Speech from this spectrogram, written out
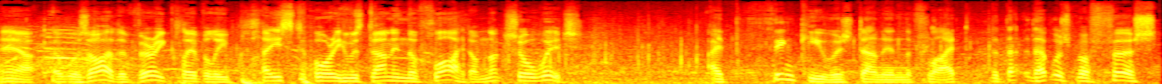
Now, it was either very cleverly placed or he was done in the flight. I'm not sure which. I think he was done in the flight, but that, that was my first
